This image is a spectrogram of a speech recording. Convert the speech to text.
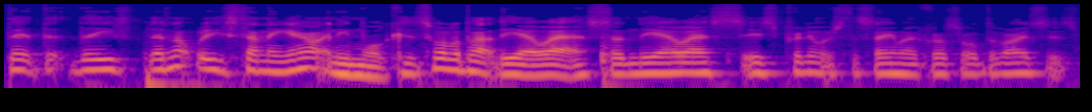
They, they, they're not really standing out anymore because it's all about the OS, and the OS is pretty much the same across all devices.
